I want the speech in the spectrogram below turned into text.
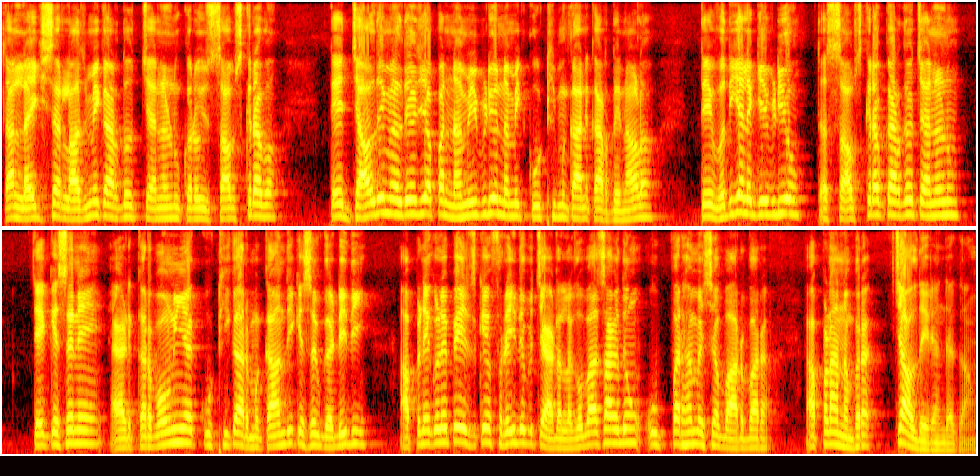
ਤਾਂ ਲਾਈਕ ਸ਼ੇਅਰ ਲਾਜ਼ਮੀ ਕਰ ਦਿਓ। ਚੈਨਲ ਨੂੰ ਕਰੋ ਜੀ ਸਬਸਕ੍ਰਾਈਬ ਤੇ ਜਲਦੀ ਮਿਲਦੇ ਹਾਂ ਜੀ ਆਪਾਂ ਨਵੀਂ ਵੀਡੀਓ, ਨਵੀਂ ਕੋਠੀ ਮਕਾਨ ਘਰ ਦੇ ਨਾਲ। ਤੇ ਵਧੀਆ ਲੱਗੀ ਵੀਡੀਓ, ਤਾਂ ਸਬਸਕ੍ਰਾਈਬ ਕਰ ਦਿਓ ਚੈਨਲ ਨੂੰ। ਤੇ ਕਿਸੇ ਨੇ ਐਡ ਕਰਵਾਉਣੀ ਹੈ ਕੋਠੀ ਘਰ ਮਕਾਨ ਦੀ, ਕਿਸੇ ਵੀ ਗੱਡੀ ਦੀ, ਆਪਣੇ ਕੋਲੇ ਭੇਜ ਕੇ ਫ੍ਰੀ ਦੇ ਵਿੱਚ ਐਡ ਲਗਵਾ ਸਕਦੇ ਹੋ। ਉੱਪਰ ਹਮੇਸ਼ਾ ਬਾਰ-ਬਾਰ ਆਪਣਾ ਨੰਬਰ ਚੱਲਦੇ ਰਹਿੰਦਾ ਗਾ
